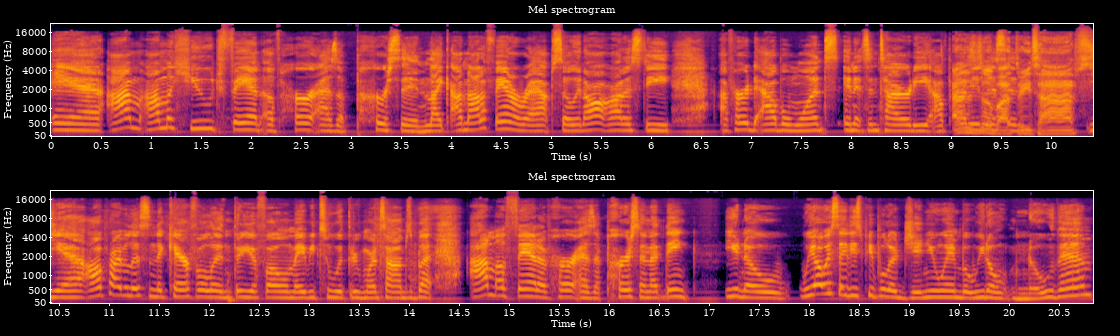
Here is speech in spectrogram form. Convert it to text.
and I'm I'm a huge fan of her as a person. Like, I'm not a fan of rap, so in all honesty, I've heard the album once in its entirety. I'll probably listened to it listen. about three times. Yeah, I'll probably listen to Careful and Through Your Phone maybe two or three more times, but I'm a fan of her as a person. I think, you know, we always say these people are genuine, but we don't know them.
